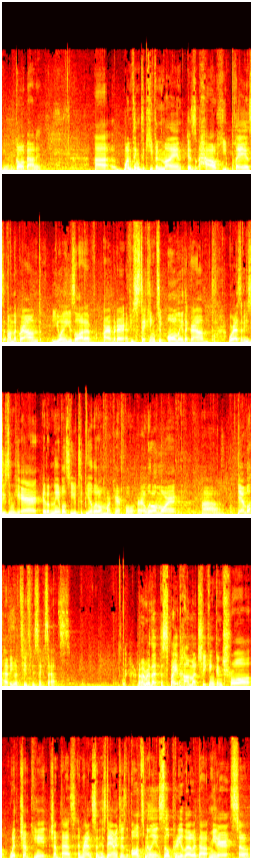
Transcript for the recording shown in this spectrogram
you know, go about it. Uh, one thing to keep in mind is how he plays on the ground. You want to use a lot of Arbiter if he's sticking to only the ground, whereas if he's using the air, it enables you to be a little more careful or a little more uh, gamble heavy with 226S. Remember that despite how much he can control with Jump P, Jump S, and Rensen, his damage is ultimately still pretty low without meter, so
